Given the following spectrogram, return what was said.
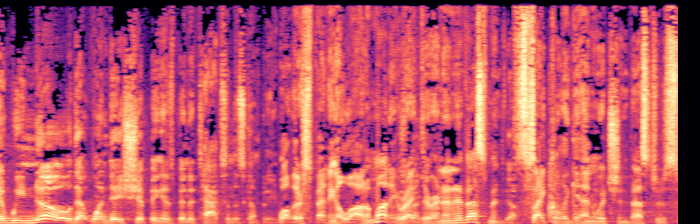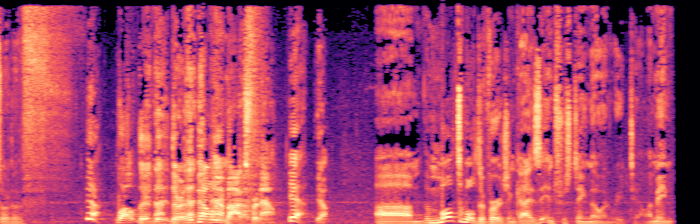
And we know that one day shipping has been a tax in this company. Well, they're spending a lot of money, they're right? They're in an investment yeah. cycle again, which investors sort of yeah. Well, they're, they're, they're in the penalty box for now. Yeah. Yeah. Um, the multiple divergent guy is interesting though in retail. I mean,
